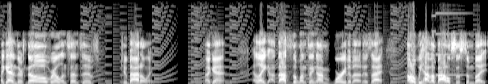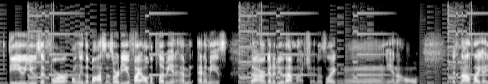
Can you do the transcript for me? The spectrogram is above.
again, there's no real incentive to battling. Again, like, that's the one thing I'm worried about, is that, oh, we have a battle system, but do you use it for only the bosses, or do you fight all the plebeian em enemies that aren't going to do that much? And it's like, mm, you know, it's not like I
